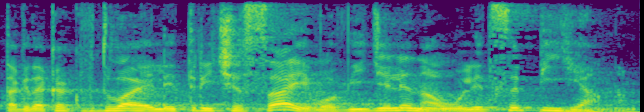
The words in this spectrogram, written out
тогда как в 2 или 3 часа его видели на улице пьяным.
